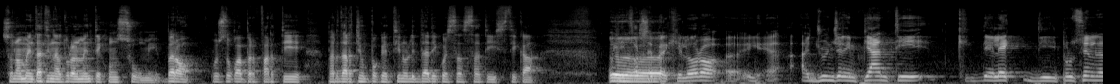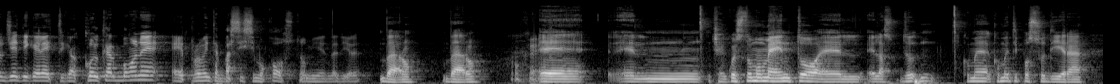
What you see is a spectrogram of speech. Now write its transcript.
sono aumentati naturalmente i consumi, però questo qua per, farti, per darti un pochettino l'idea di questa statistica. Quindi forse perché loro eh, aggiungere impianti di, produzione energetica elettrica col carbone è probabilmente a bassissimo costo, mi viene da dire. Vero, vero. Okay. E, e, cioè in questo momento è, è la, come, come ti posso dire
